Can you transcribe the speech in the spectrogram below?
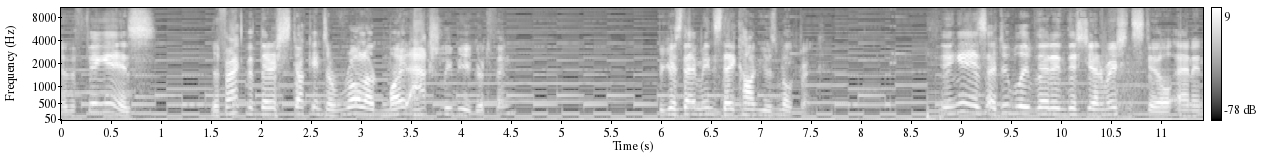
And the thing is, the fact that they're stuck into rollout might actually be a good thing. Because that means they can't use Milk Drink. Thing is, I do believe that in this generation still, and in...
